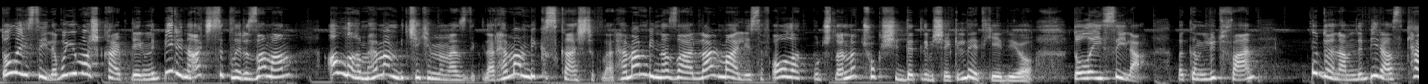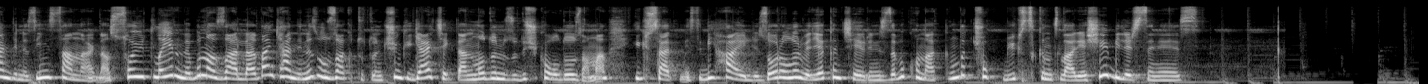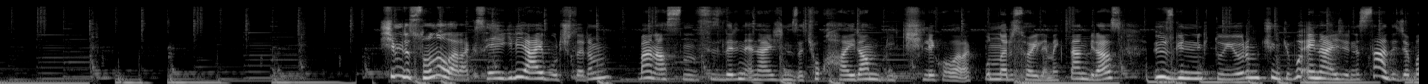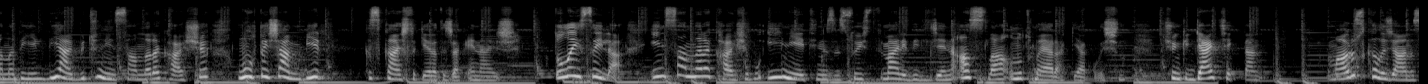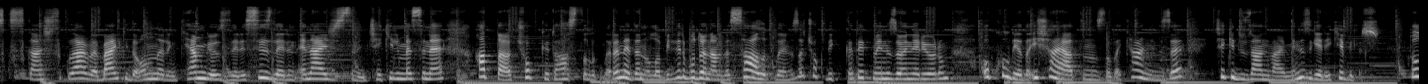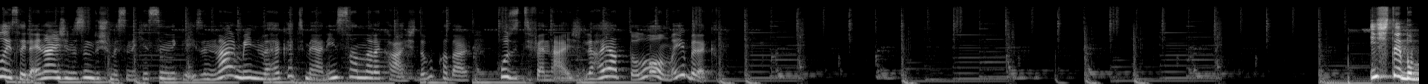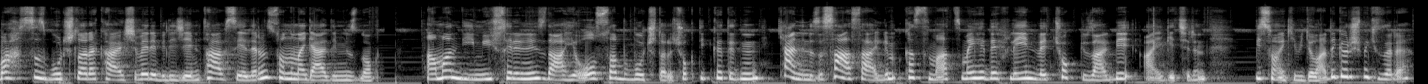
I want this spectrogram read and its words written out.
Dolayısıyla bu yumuş kalplerini birini açtıkları zaman Allah'ım hemen bir çekememezlikler, hemen bir kıskançlıklar, hemen bir nazarlar maalesef Oğlak burçlarına çok şiddetli bir şekilde etki ediyor. Dolayısıyla bakın lütfen bu dönemde biraz kendinizi insanlardan soyutlayın ve bu nazarlardan kendinizi uzak tutun. Çünkü gerçekten modunuzu düşük olduğu zaman yükseltmesi bir hayli zor olur ve yakın çevrenizde bu konu hakkında çok büyük sıkıntılar yaşayabilirsiniz. Şimdi son olarak sevgili yay burçlarım, ben aslında sizlerin enerjinize çok hayran bir kişilik olarak bunları söylemekten biraz üzgünlük duyuyorum. Çünkü bu enerjiniz sadece bana değil diğer bütün insanlara karşı muhteşem bir kıskançlık yaratacak enerji. Dolayısıyla insanlara karşı bu iyi niyetinizin suistimal edileceğini asla unutmayarak yaklaşın. Çünkü gerçekten maruz kalacağınız kıskançlıklar ve belki de onların kem gözleri sizlerin enerjisinin çekilmesine hatta çok kötü hastalıklara neden olabilir. Bu dönemde sağlıklarınıza çok dikkat etmenizi öneriyorum. Okul ya da iş hayatınızda da kendinize çeki düzen vermeniz gerekebilir. Dolayısıyla enerjinizin düşmesine kesinlikle izin vermeyin ve hak etmeyen insanlara karşı da bu kadar pozitif enerjili, hayat dolu olmayı bırakın. İşte bu bahtsız burçlara karşı verebileceğim tavsiyelerin sonuna geldiğimiz nokta. Aman diyeyim yükseleniniz dahi olsa bu burçlara çok dikkat edin. Kendinizi sağ salim Kasım'a atmayı hedefleyin ve çok güzel bir ay geçirin. Bir sonraki videolarda görüşmek üzere.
